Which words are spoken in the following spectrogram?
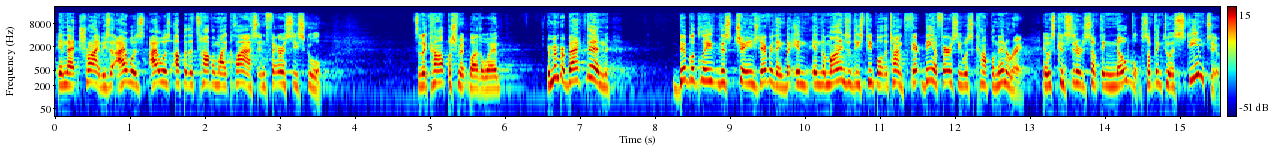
in that tribe. He said, I was, I was up at the top of my class in Pharisee school. It's an accomplishment, by the way. Remember, back then, Biblically, this changed everything, but in, in the minds of these people at the time, being a Pharisee was complimentary. It was considered something noble, something to esteem to,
